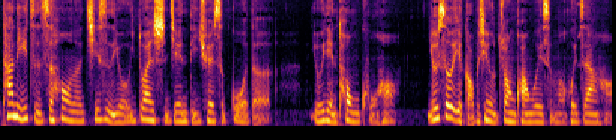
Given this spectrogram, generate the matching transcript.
他离职之后呢，其实有一段时间的确是过得有一点痛苦哈。有时候也搞不清楚状况为什么会这样哈。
